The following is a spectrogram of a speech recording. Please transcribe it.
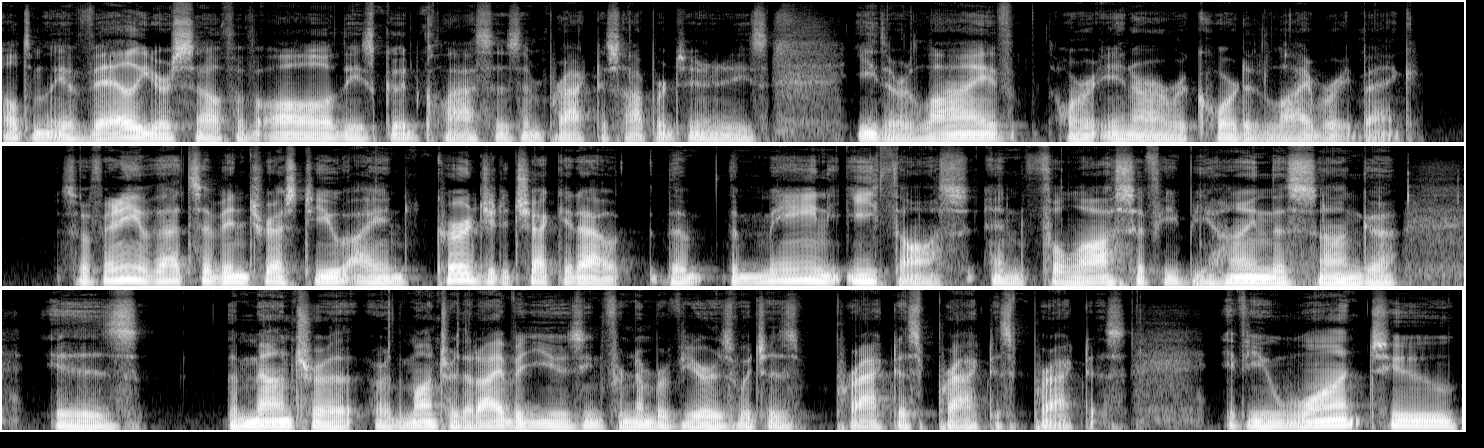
ultimately avail yourself of all of these good classes and practice opportunities, either live or in our recorded library bank. So, if any of that's of interest to you, I encourage you to check it out. The, the main ethos and philosophy behind the Sangha is the mantra or the mantra that I've been using for a number of years, which is practice, practice, practice. If you want to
